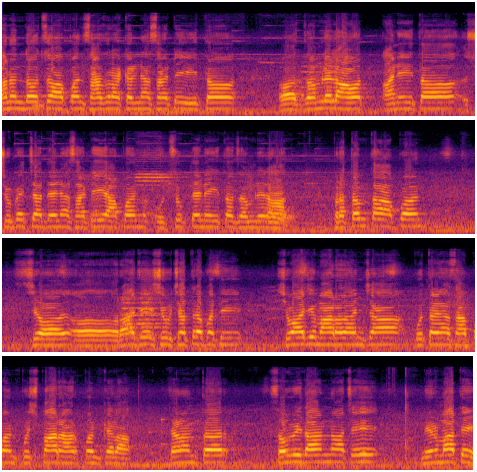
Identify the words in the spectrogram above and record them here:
आनंदोत्सव आपण साजरा करण्यासाठी इथं जमलेलो आहोत आणि इथं शुभेच्छा देण्यासाठी आपण उत्सुकतेने इथं जमलेलो आहोत. प्रथमतः आपण शिव राजे शिवछत्रपती शिवाजी महाराजांच्या पुतळ्यास आपण पुष्पहार अर्पण केला. त्यानंतर संविधानाचे निर्माते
